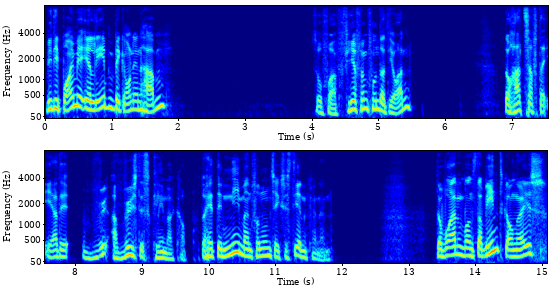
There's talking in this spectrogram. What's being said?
wie die Bäume ihr Leben begonnen haben, so vor 400, 500 Jahren, da hat es auf der Erde ein wüstes Klima gehabt. Da hätte niemand von uns existieren können. Da waren, wenn es der Wind gegangen ist,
